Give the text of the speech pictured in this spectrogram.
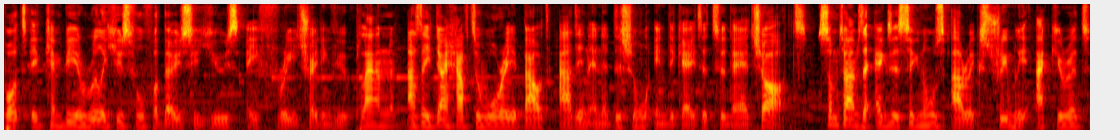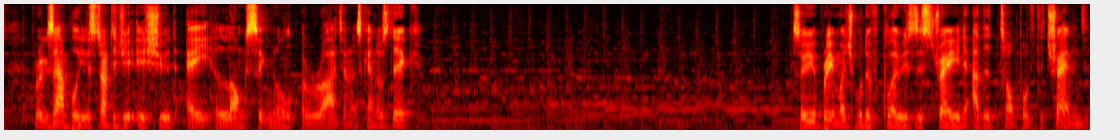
but it can be really useful for those who use a free TradingView plan, as they don't have to worry about adding an additional indicator to their chart. Sometimes the exit signals are extremely accurate, for example your strategy issued a long signal right on a candlestick, so you pretty much would have closed this trade at the top of the trend.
